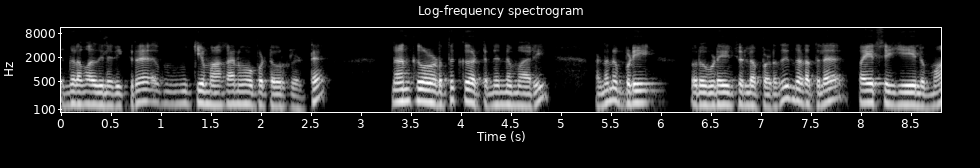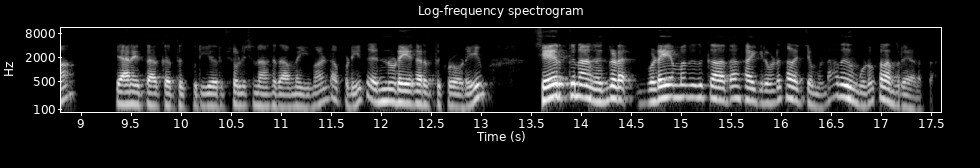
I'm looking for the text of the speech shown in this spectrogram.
எங்களை பகுதியில் இருக்கிற முக்கியமாக அனுபவப்பட்டவர்கள்ட்ட நான் கேட்டு கேட்டேன். இந்த மாதிரி அண்ணன் இப்படி ஒரு விடயம் சொல்லப்படுது. இந்த இடத்துல பயிர் செய்ய இயலுமா? யானை தாக்கத்துக்குரிய ஒரு சொல்யூஷனாக இது அமையுமான்னு அப்படின்னு என்னுடைய கருத்துக்களோடையும் சேர்த்து நாங்கள் எங்கட விடயம் வந்து இதுக்காக தான் காய்க்கிறோம் மாட்டோம் அதுவும் கூட கலந்துரையாடத்தான்.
